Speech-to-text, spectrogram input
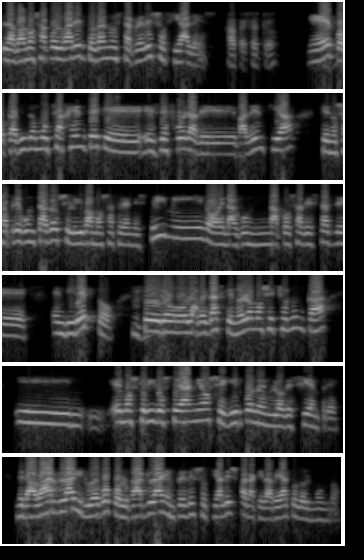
la vamos a colgar en todas nuestras redes sociales. ah, perfecto. ¿eh? porque ha habido mucha gente que es de fuera de Valencia que nos ha preguntado si lo íbamos a hacer en streaming o en alguna cosa de estas de en directo, pero la verdad es que no lo hemos hecho nunca y hemos querido este año seguir con lo de siempre, grabarla y luego colgarla en redes sociales para que la vea todo el mundo.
